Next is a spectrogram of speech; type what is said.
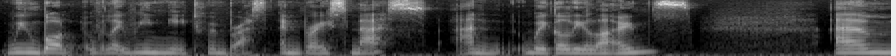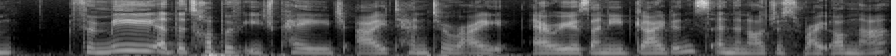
We want like we need to embrace embrace mess and wiggly lines. Um, for me, at the top of each page, I tend to write areas I need guidance, and then I'll just write on that.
